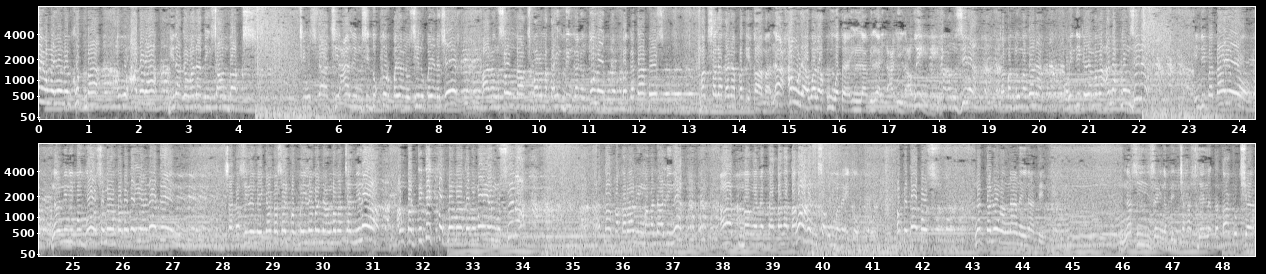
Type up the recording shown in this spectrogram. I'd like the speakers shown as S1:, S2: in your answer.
S1: Tayo ngayon ng khutba, ang muhadara, ginagawa nating soundbox. Si Ustad, si Alim, si Doktor pa yan o sino pa yan na Sheikh, parang soundbox para makahimbing ka ng tulog. Pagkatapos, magsala ka na pag-ikama. La hawla wala quwata illa billahil aliyil azim. Ang zina, kapag lumaganap, o hindi kaya mga anak ng zina, hindi ba tayo naninibugo sa mga kababaihan natin? Saka sila may kakasal pag may laman na ang mga tiyan nila. Ang pagtitiktok ng mga kababayang muslima. At napakaraming mga nalingat at mga nagtatanga-tangahan sa umma na ito. Pagkatapos, nagtanong ang nanay natin na si Zainab bin Chahas dahil natatakot siya.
